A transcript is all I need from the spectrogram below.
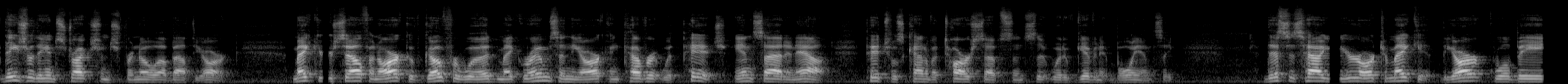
these are the instructions for noah about the ark. Make yourself an ark of gopher wood make rooms in the ark and cover it with pitch inside and out. Pitch was kind of a tar substance that would have given it buoyancy. This is how you are to make it. The ark will be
